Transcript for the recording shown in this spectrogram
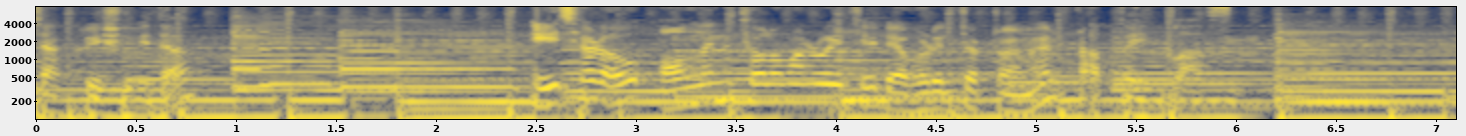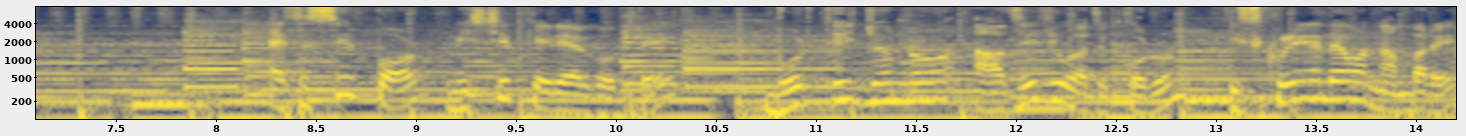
চাকরির সুবিধা। এছাড়াও অনলাইনে চলমান রয়েছে ডেভোডিল চট্টগ্রামের প্রাত্যহিক ক্লাস এসএসসির পর নিশ্চিত কেরিয়ার করতে ভর্তির জন্য আজই যোগাযোগ করুন। স্ক্রিনে দেওয়া নাম্বারে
